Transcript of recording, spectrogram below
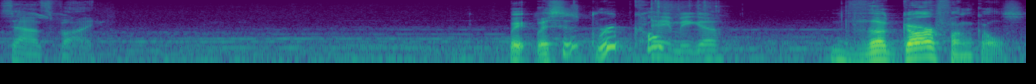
Sounds fine. Wait, was his group called Hey, amigo. The Garfunkels?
